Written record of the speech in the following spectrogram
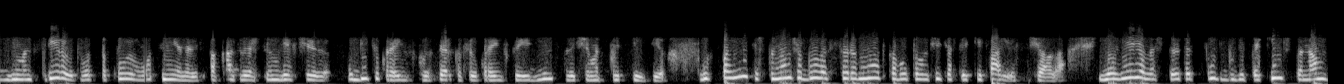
демонстрируют вот такую вот ненависть, показывая, что им легче убить украинскую церковь и украинское единство, чем отпустить ее. Вы поймите, что нам же было все равно, от кого получить автокефалию сначала. Я верила, что этот путь будет таким, что нам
